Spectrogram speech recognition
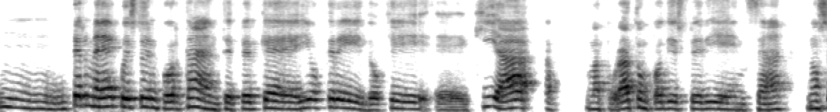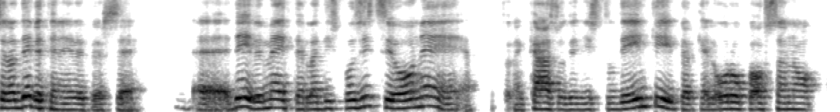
Mm, per me questo è importante perché io credo che eh, chi ha maturato un po' di esperienza non se la deve tenere per sé, eh, deve metterla a disposizione nel caso degli studenti perché loro possano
